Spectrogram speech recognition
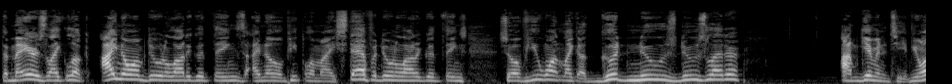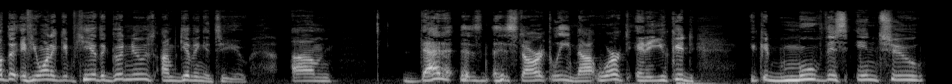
the mayor's like, look, I know I'm doing a lot of good things. I know people on my staff are doing a lot of good things. So if you want like a good news newsletter, I'm giving it to you. If you want the, if you want to give, hear the good news, I'm giving it to you. Um, that has historically not worked, and you could you could move this into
